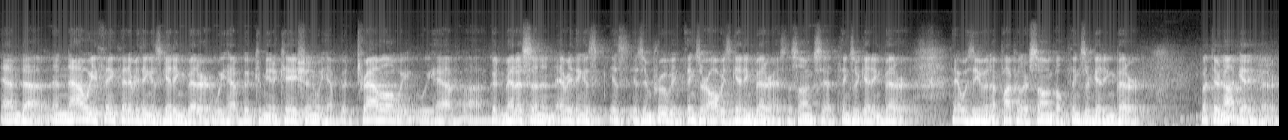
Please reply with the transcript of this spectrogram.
And, uh, and now we think that everything is getting better. We have good communication, we have good travel, we, we have uh, good medicine, and everything is, is, is improving. Things are always getting better, as the song said. Things are getting better. There was even a popular song called Things Are Getting Better. But they're not getting better.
